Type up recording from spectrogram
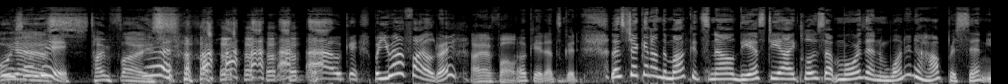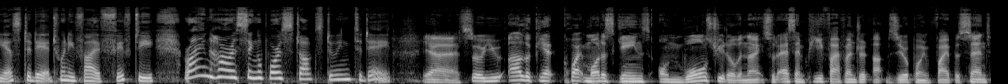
Oh yes, time flies. okay, but you have filed, right? I have filed. Okay, that's good. Let's check in on the markets now. The STI closed up more than one and a half percent yesterday at twenty five fifty. Ryan, how are Singapore stocks doing today? Yeah, so you are looking at quite modest gains on Wall Street overnight. So the S and P five hundred up zero point five percent,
